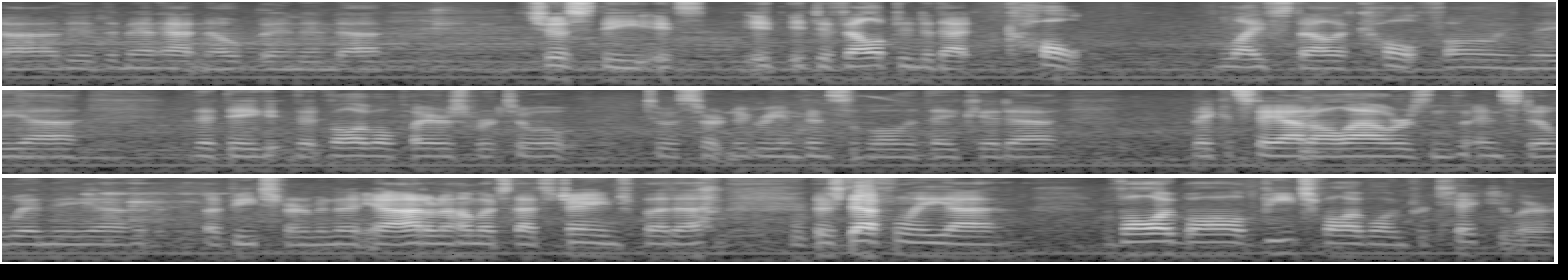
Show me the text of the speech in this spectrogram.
uh, the the Manhattan Open, and. Uh, just the it's it, it developed into that cult lifestyle, a cult following. They uh, that they that volleyball players were to a, to a certain degree invincible. That they could uh, they could stay out all hours and, and still win the uh, a beach tournament. Uh, yeah, I don't know how much that's changed, but uh, there's definitely uh, volleyball, beach volleyball in particular,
